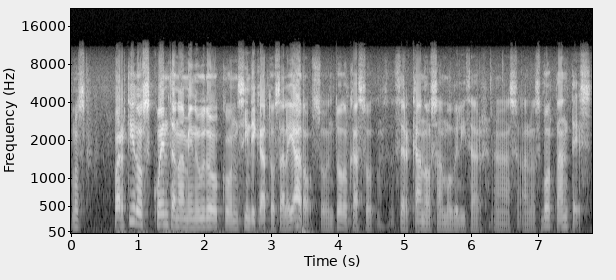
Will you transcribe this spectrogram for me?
Los partidos cuentan a menudo con sindicatos aliados o en todo caso cercanos a movilizar a, los votantes.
